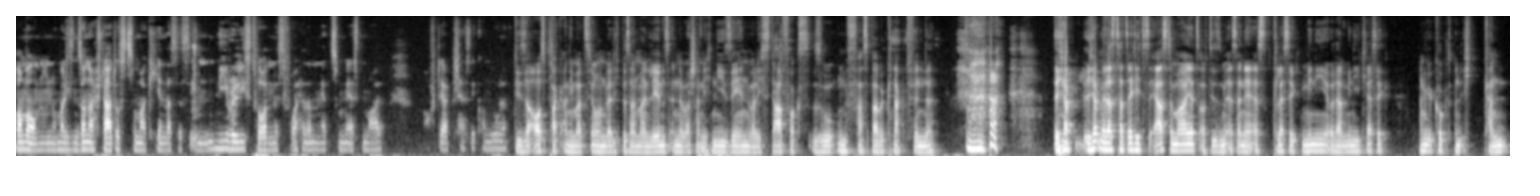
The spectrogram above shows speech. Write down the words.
Bonbon, um nochmal diesen Sonderstatus zu markieren, dass es eben nie released worden ist vorher, sondern jetzt zum ersten Mal auf der Classic-Konsole. Diese Auspackanimation werde ich bis an mein Lebensende wahrscheinlich nie sehen, weil ich Star Fox so unfassbar beknackt finde. ich habe ich hab mir das tatsächlich das erste Mal jetzt auf diesem SNES Classic Mini oder Mini Classic angeguckt und ich kann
